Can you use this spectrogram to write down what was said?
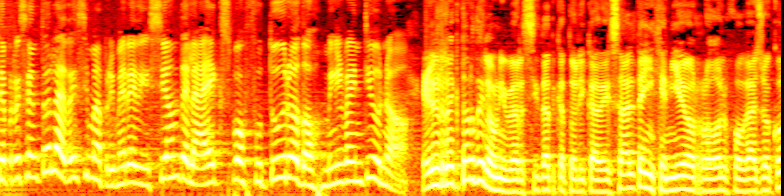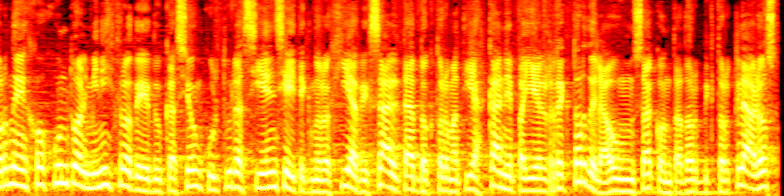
Se presentó la décima primera edición de la Expo Futuro 2021. El rector de la Universidad Católica de Salta, ingeniero Rodolfo Gallo Cornejo, junto al ministro de Educación, Cultura, Ciencia y Tecnología de Salta, doctor Matías Canepa, y el rector de la UNSA, contador Víctor Claros,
